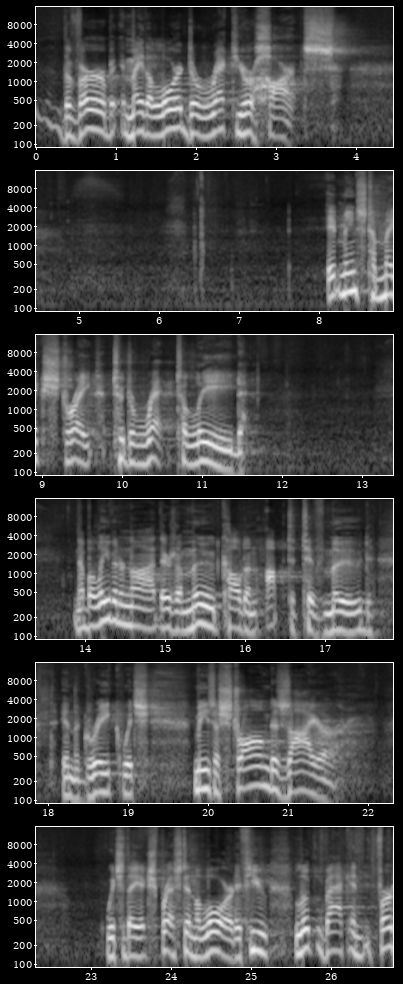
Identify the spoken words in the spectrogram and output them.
The verb, may the Lord direct your hearts. It means to make straight, to direct, to lead. Now, believe it or not, there's a mood called an optative mood in the Greek, which means a strong desire, which they expressed in the Lord. If you look back in 1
